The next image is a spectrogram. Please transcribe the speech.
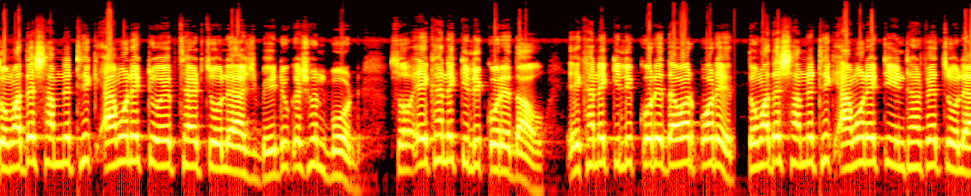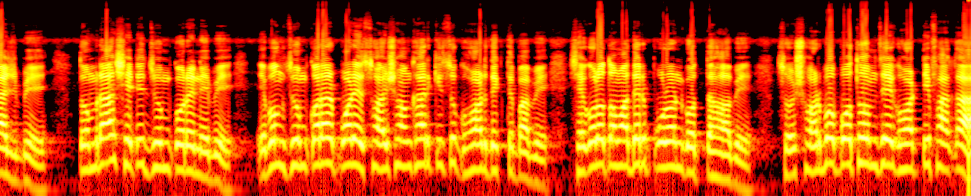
তোমাদের সামনে ঠিক এমন একটি ওয়েবসাইট চলে আসবে এডুকেশন বোর্ড সো এখানে ক্লিক করে দাও। এখানে ক্লিক করে দেওয়ার পরে তোমাদের সামনে ঠিক এমন একটি ইন্টারফেস চলে আসবে। তোমরা সেটি জুম করে নেবে এবং জুম করার পরে ছয় সংখ্যার কিছু ঘর দেখতে পাবে, সেগুলো তোমাদের পূরণ করতে হবে। সো, সর্বপ্রথম যে ঘরটি ফাঁকা,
